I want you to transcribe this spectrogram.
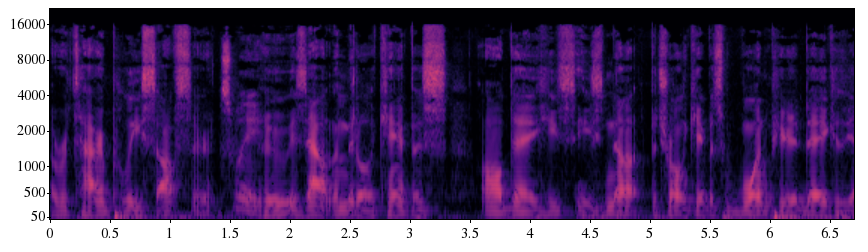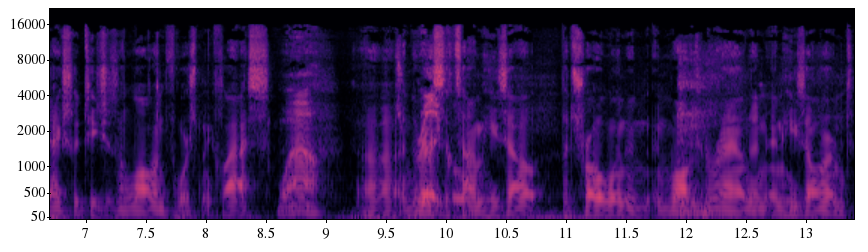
a retired police officer Sweet. who is out in the middle of campus all day. He's he's not patrolling campus one period a day because he actually teaches a law enforcement class. Wow. Uh, and the really rest of the time he's out patrolling and, and walking around, and, and he's armed.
